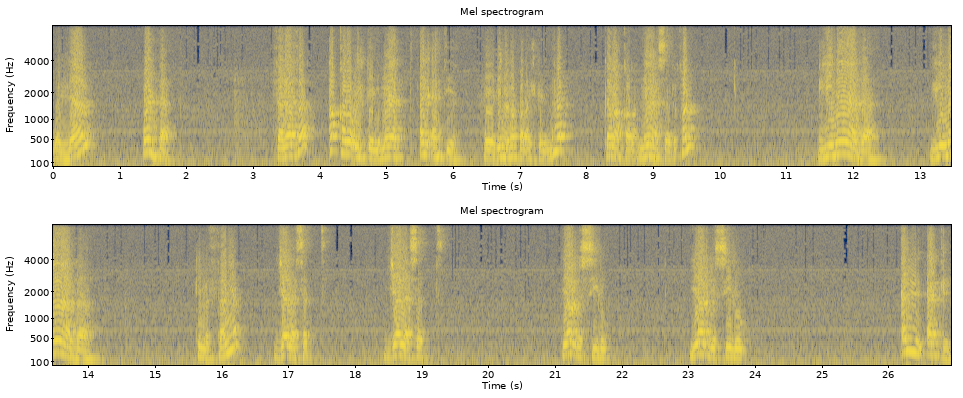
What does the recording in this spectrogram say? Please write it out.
واللام. والباء. ثلاثة أقرأ الكلمات الآتية. هيا بنا نقرأ الكلمات كما قرأناها سابقا. لماذا؟ لماذا؟ الكلمة الثانية جلست. جلست. يغسل. يغسل. الأكل.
